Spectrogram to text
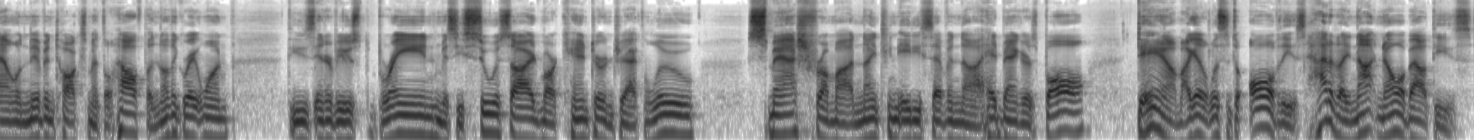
Alan Niven talks mental health, another great one. These interviews with Brain, Missy Suicide, Marc Canter, and Jack Lue. Smash from uh, 1987 uh, Headbangers Ball, damn, I got to listen to all of these. How did I not know about these?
